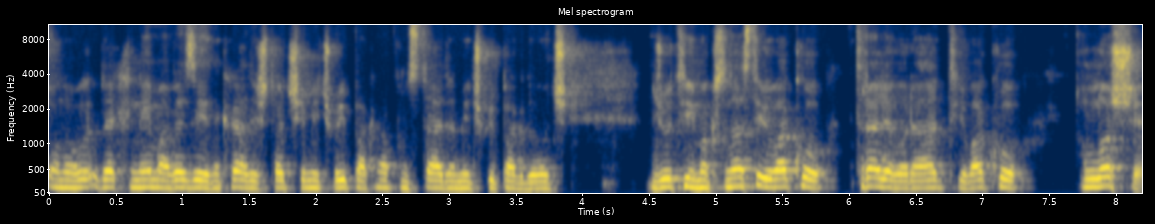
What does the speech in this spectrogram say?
ono rekli nema veze, ne radi što će, mi ćemo ipak napun stadion, mi ćemo ipak doći. Međutim, ako se nastavi ovako traljavo raditi, ovako loše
